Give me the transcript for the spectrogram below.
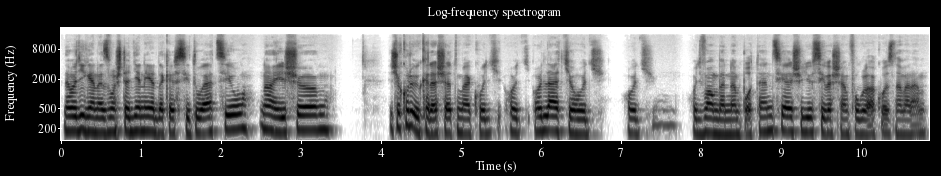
de hogy igen, ez most egy ilyen érdekes szituáció. Na és, és akkor ő keresett meg, hogy, hogy, hogy látja, hogy, hogy, hogy van bennem potenciál, és hogy ő szívesen foglalkozna velem.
